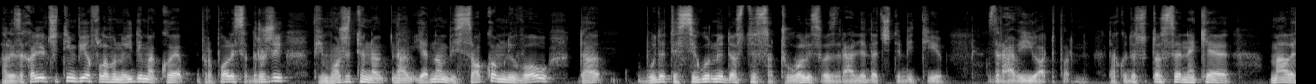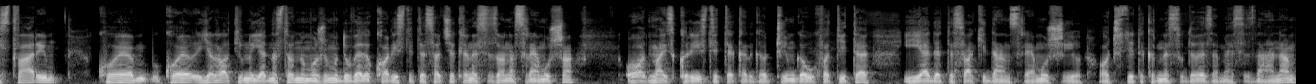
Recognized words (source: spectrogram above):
ali zahvaljujući tim bioflavonoidima koje propolis sadrži, vi možete na, na jednom visokom nivou da budete sigurni da ste sačuvali svoje zdravlje, da ćete biti zdravi i otporni. Tako da su to sve neke male stvari koje, koje je relativno jednostavno možemo da uvedo koristite. Sad će krene sezona sremuša, odmah iskoristite kad ga, čim ga uhvatite i jedete svaki dan sremuš i očistite krvne sudeve za mesec dana.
